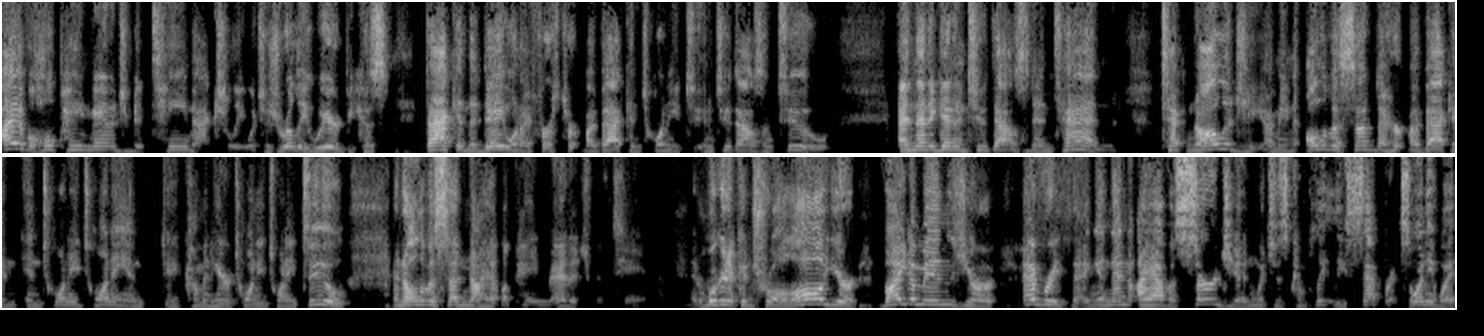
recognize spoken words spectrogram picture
I have a whole pain management team actually, which is really weird because back in the day when I first hurt my back in twenty in two thousand two, and then again in two thousand and ten, technology. I mean, all of a sudden I hurt my back in in twenty twenty and coming here twenty twenty two, and all of a sudden I have a pain management team, and we're going to control all your vitamins, your everything. And then I have a surgeon, which is completely separate. So, anyway,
